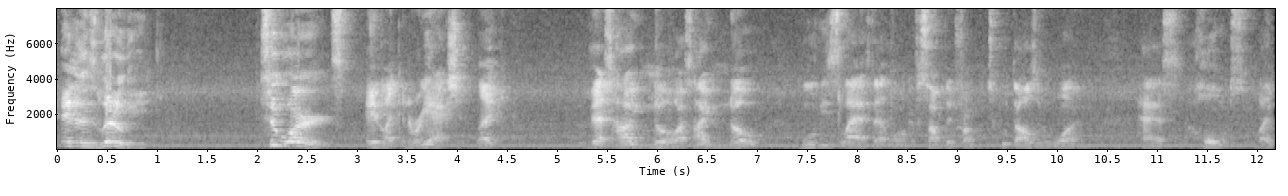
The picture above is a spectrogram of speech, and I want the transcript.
And it is literally two words and like a reaction. Like that's how you know. That's how you know movies last that long. If something from 2001 has holds like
